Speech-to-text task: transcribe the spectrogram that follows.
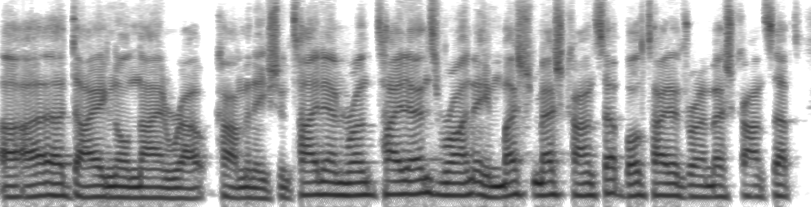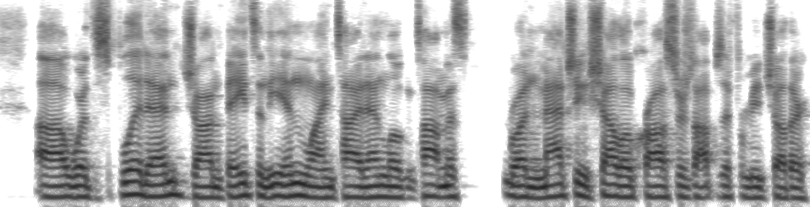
uh, a diagonal nine route combination. Tight end run tight ends run a mesh mesh concept. Both tight ends run a mesh concept uh, where the split end John Bates and the inline tight end Logan Thomas run matching shallow crossers opposite from each other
